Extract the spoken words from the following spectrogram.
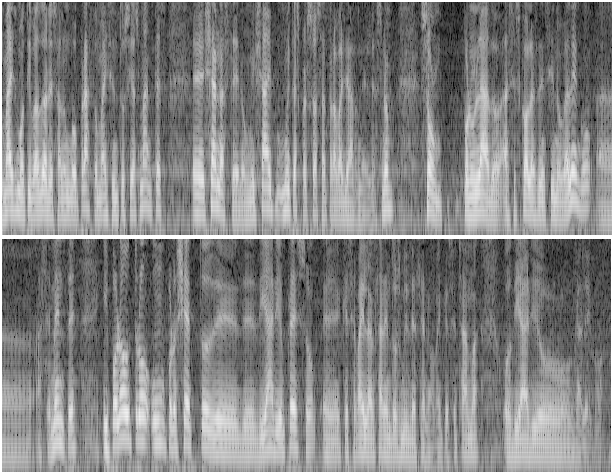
máis motivadores a longo prazo, máis entusiasmantes, eh, xa nasceron e xa hai moitas persoas a traballar neles, non? Son, por un lado, as escolas de ensino galego, a, a semente, e por outro, un proxecto de, de diario impreso eh, que se vai lanzar en 2019, que se chama o Diario Galego.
